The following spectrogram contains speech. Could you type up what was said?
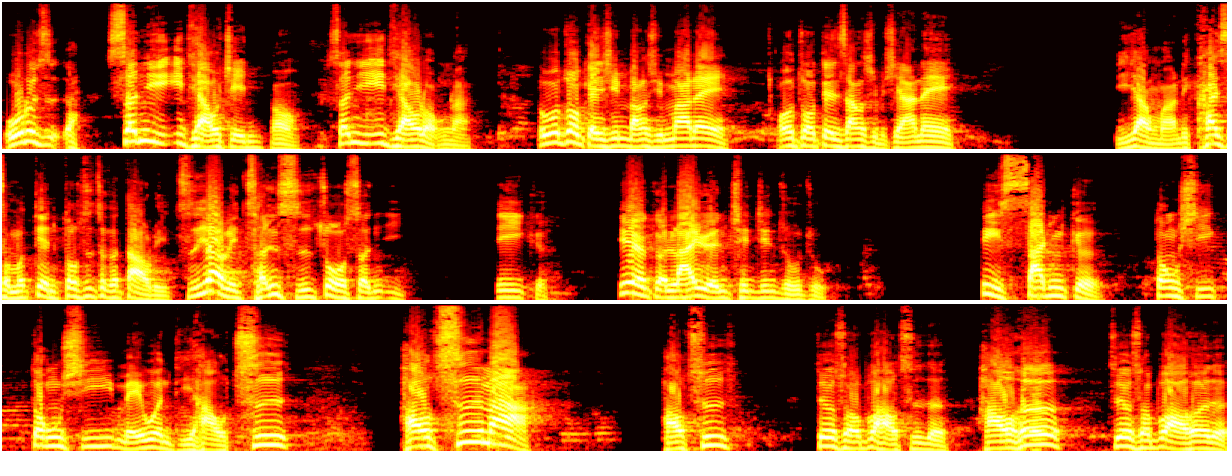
无论是生意一条筋哦，生意一条龙啊。如果做典型房型嘛呢，我做电商是不是呢？一样嘛，你开什么店都是这个道理，只要你诚实做生意，第一个。第二个来源清清楚楚，第三个东西东西没问题，好吃，好吃嘛，好吃，这有什么不好吃的？好喝，这有什么不好喝的？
